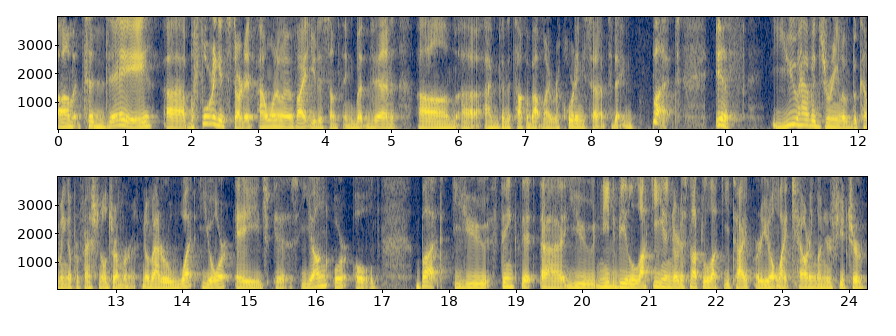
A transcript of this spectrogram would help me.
Um, today, uh, before we get started, I want to invite you to something, but then um, uh, I'm going to talk about my recording setup today. But if you have a dream of becoming a professional drummer, no matter what your age is, young or old, but you think that uh, you need to be lucky and you're just not the lucky type, or you don't like counting on your future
